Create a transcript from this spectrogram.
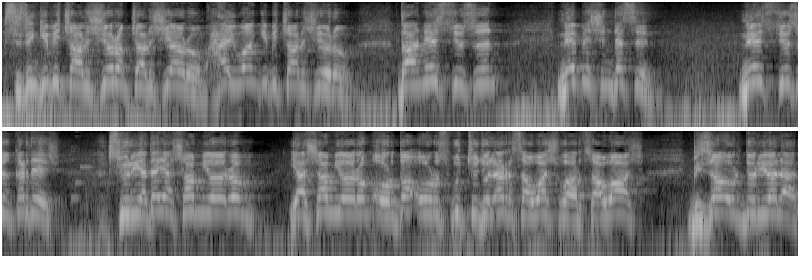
Sizin gibi çalışıyorum çalışıyorum. Hayvan gibi çalışıyorum. Daha ne istiyorsun? Ne peşindesin? Ne istiyorsun kardeş? Suriye'de yaşamıyorum. Yaşamıyorum. Orada orospu çocuklar savaş var. Savaş. Bizi öldürüyorlar.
